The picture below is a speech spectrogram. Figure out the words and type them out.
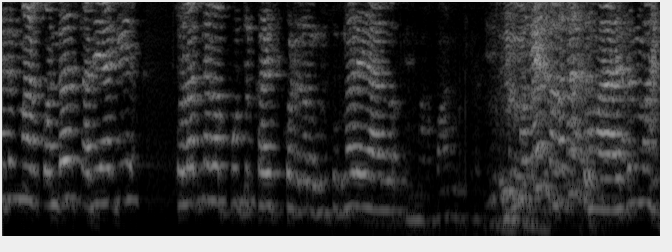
ಇದನ್ನ ಮಾಡ್ಕೊಂಡು ಸರಿಯಾಗಿ ಚಲೋತ್ನಾಗ ಫುಡ್ ಕಳಿಸ್ಕೊಡ್ರಿ ನಮ್ಗೆ, ಸುಗ್ನಾಳೆ ಇದನ್ನ ಮಾ-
